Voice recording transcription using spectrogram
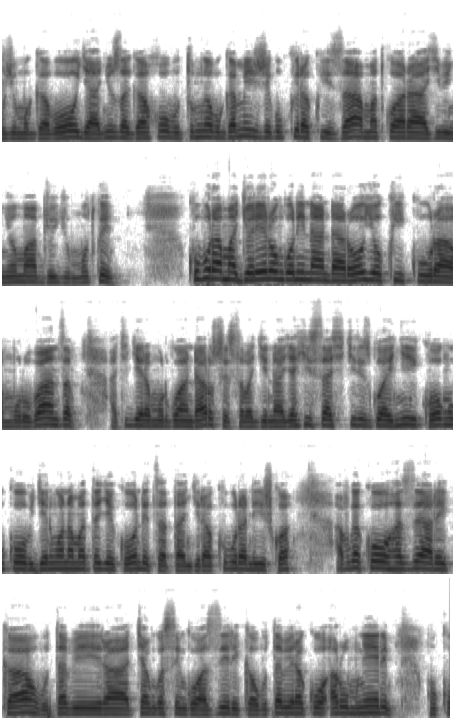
uyu mugabo yanyuzagaho ubutumwa bugamije gukwirakwiza amatwara y'ibinyoma by'uyu mutwe. Kubura amajyo rero ngo ni intandaro yo kwikura mu rubanza. Akigera mu Rwanda Rusesabagina yahise ashyikirizwa inkiko nk'uko bigenwa n'amategeko ndetse atangira kuburanishwa. Avuga ko hazareka ubutabera cyangwa se ngo azereka ubutabera ko ari umwere. Nk'uko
